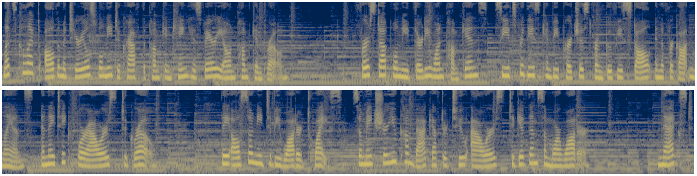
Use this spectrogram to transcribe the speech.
let's collect all the materials we'll need to craft the Pumpkin King his very own pumpkin throne. First up we'll need 31 pumpkins, seeds for these can be purchased from Goofy's stall in the Forgotten Lands, and they take 4 hours to grow. They also need to be watered twice, so make sure you come back after 2 hours to give them some more water. Next,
